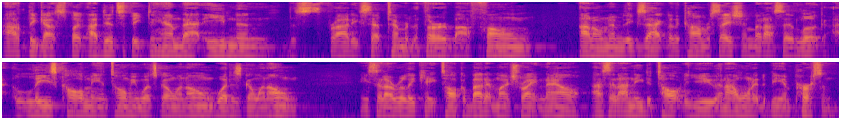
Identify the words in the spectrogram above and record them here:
I think I spoke, I did speak to him that evening, this Friday, September the 3rd, by phone. I don't remember the exact of the conversation, but I said, look, Lee's called me and told me what's going on. What is going on? He said, I really can't talk about it much right now. I said, I need to talk to you and I want it to be in person.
